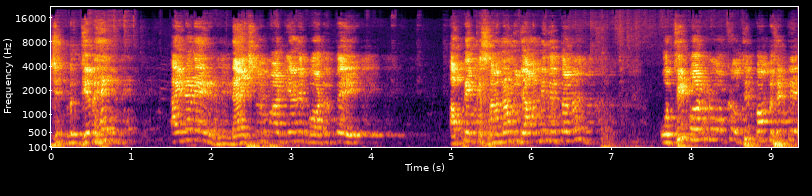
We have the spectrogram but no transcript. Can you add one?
ਜਿਵੇਂ ਇਹਨਾਂ ਨੇ ਨੈਸ਼ਨਲ ਪਾਰਟੀਆਂ ਨੇ ਬਾਰਡਰ ਤੇ ਆਪਣੇ ਕਿਸਾਨਾਂ ਨੂੰ ਜਾਣ ਨਹੀਂ ਦਿੱਤਾ ਨਾ। ਉੱਥੇ ਬਾਰਡਰ ਰੋਕ ਉੱਥੇ ਬੰਬ ਸਿੱਟੇ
